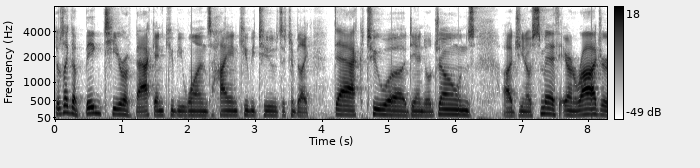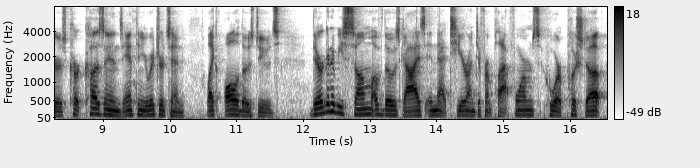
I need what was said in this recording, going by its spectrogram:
There's like a big tier of back end QB1s, high end QB2s. It's going to be like Dak, Tua, Daniel Jones, uh, Geno Smith, Aaron Rodgers, Kirk Cousins, Anthony Richardson, like all of those dudes. There are to be some of those guys in that tier on different platforms who are pushed up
